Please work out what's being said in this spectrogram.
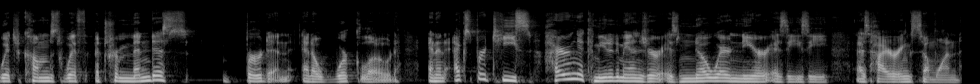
which comes with a tremendous burden and a workload and an expertise. Hiring a community manager is nowhere near as easy as hiring someone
